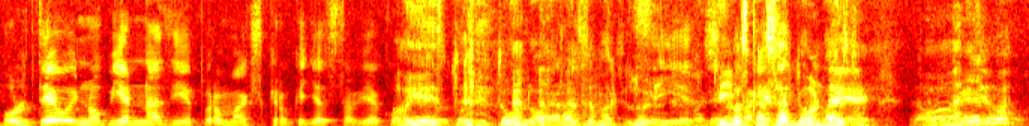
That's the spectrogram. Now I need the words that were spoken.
Volteo y no vi a nadie, pero Max creo que ya se había oye, esto, y tú lo agarraste, Max. Lo, Sí, es ibas se al maestro. No, Pero yo,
